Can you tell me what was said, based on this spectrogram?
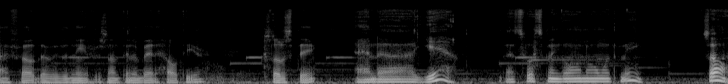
I felt there was a need for something a bit healthier, so to speak. And uh, yeah, that's what's been going on with me. So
